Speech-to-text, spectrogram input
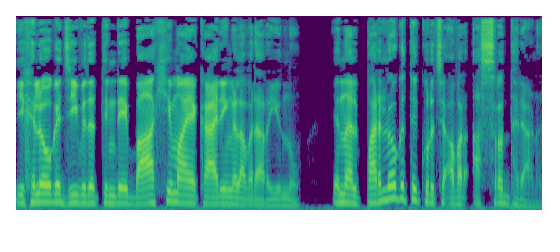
ഇഹലോക ജീവിതത്തിന്റെ ബാഹ്യമായ കാര്യങ്ങൾ അവർ അറിയുന്നു. എന്നാൽ പരലോകത്തെക്കുറിച്ച് അവർ അശ്രദ്ധരാണ്.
